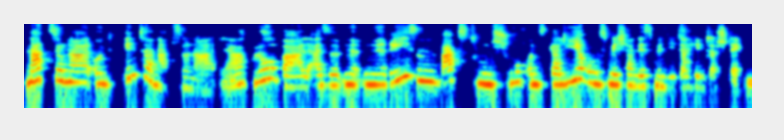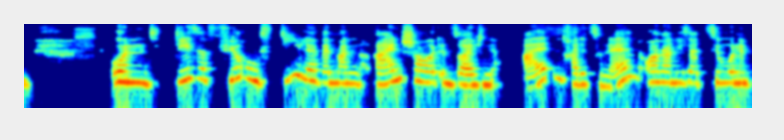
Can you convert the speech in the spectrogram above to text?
national und international, ja, global, also eine, eine riesen Wachstumsschub und Skalierungsmechanismen, die dahinter stecken. Und diese Führungsstile, wenn man reinschaut in solchen alten, traditionellen Organisationen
